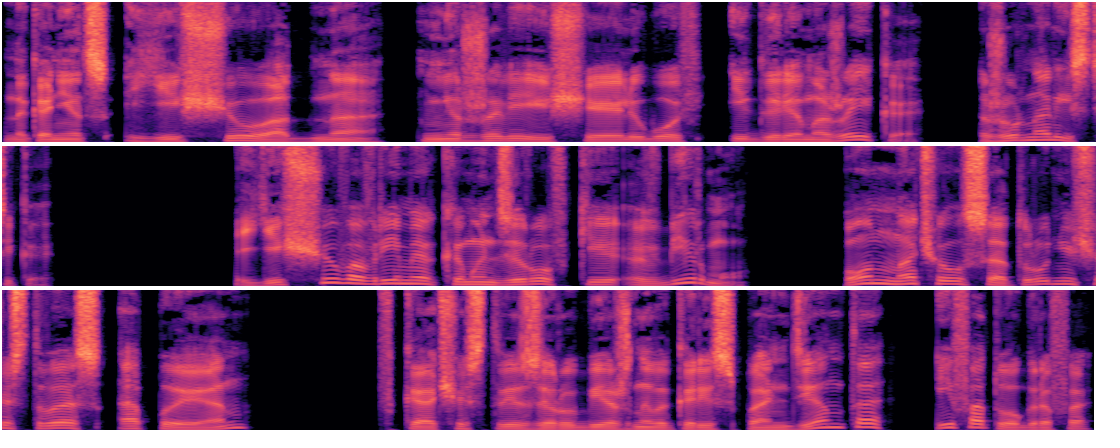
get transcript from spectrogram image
Наконец, еще одна нержавеющая любовь Игоря Мажейка — журналистика. Еще во время командировки в Бирму он начал сотрудничество с АПН в качестве зарубежного корреспондента и фотографа.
